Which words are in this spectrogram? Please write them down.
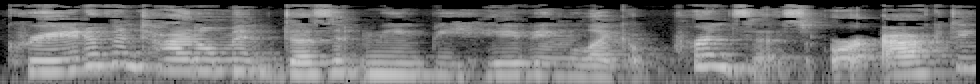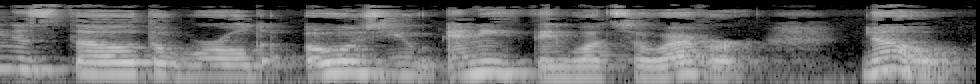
Creative entitlement doesn't mean behaving like a princess or acting as though the world owes you anything whatsoever. No,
